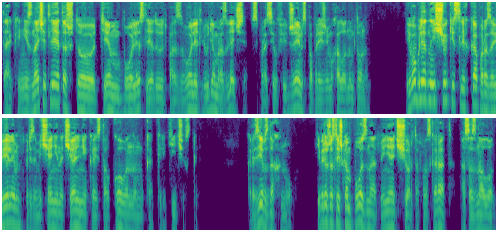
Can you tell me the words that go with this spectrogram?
Так не значит ли это, что тем более следует позволить людям развлечься, спросил Фит Джеймс по-прежнему холодным тоном. Его бледные щеки слегка порозовели при замечании начальника, истолкованном как критическое. Кразе вздохнул. Теперь уже слишком поздно отменять чертов маскарад, осознал он.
